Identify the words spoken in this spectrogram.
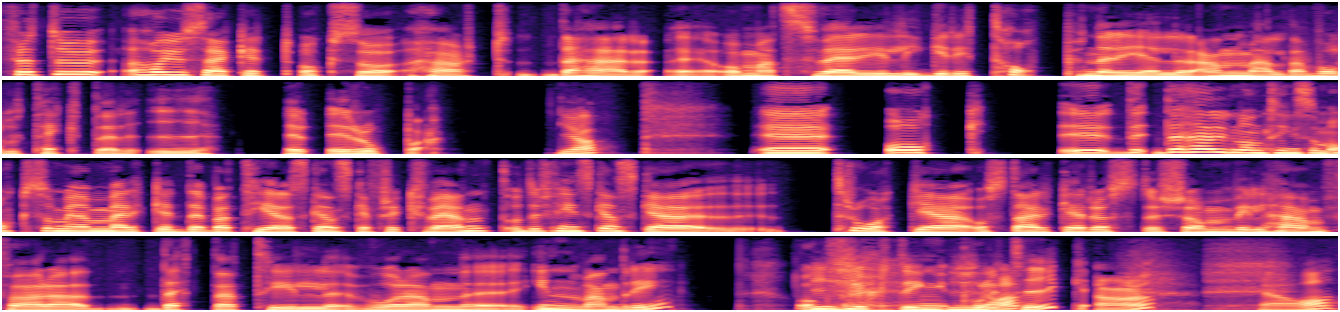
För att du har ju säkert också hört det här eh, om att Sverige ligger i topp när det gäller anmälda våldtäkter i E- Europa. Ja. Eh, och eh, det, det här är någonting som också jag märker debatteras ganska frekvent och det finns ganska eh, tråkiga och starka röster som vill hänföra detta till våran eh, invandring och Ja. flyktingpolitik. Ja. ja.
